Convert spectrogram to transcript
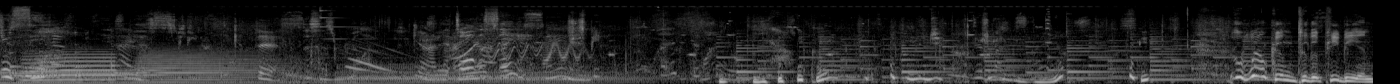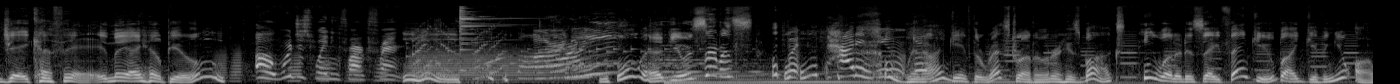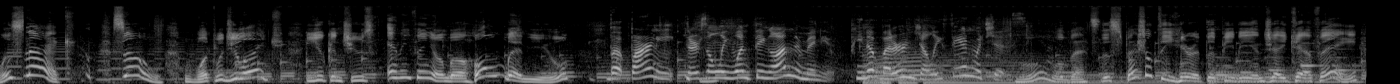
Did you see it? Yes. Look at this. This is really... Look at it. It's all the same. Just be... Welcome to the PB&J Cafe. May I help you? Oh, we're just waiting for our friend. Mm -hmm. At your service. But how did you When get... I gave the restaurant owner his box, he wanted to say thank you by giving you all a snack. So, what would you like? You can choose anything on the whole menu. But Barney, there's only one thing on the menu. Peanut butter and jelly sandwiches. Oh, well, that's the specialty here at the PB&J Cafe.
